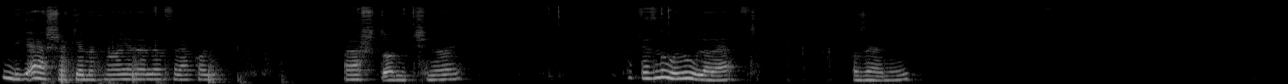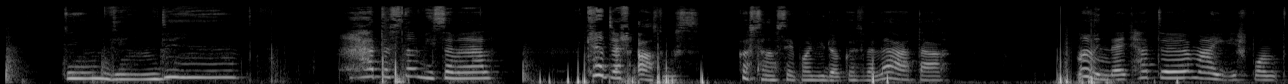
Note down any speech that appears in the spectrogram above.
Mindig elsők jönnek már olyan ellenfelek, hogy tudod, mit csinálj. Hát ez 0-0 lett az elnél. Ding, ding, ding. Hát ezt nem hiszem el. Kedves Atus, köszönöm szépen, hogy videó közben leálltál. Na mindegy, hát ö, már így is pont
